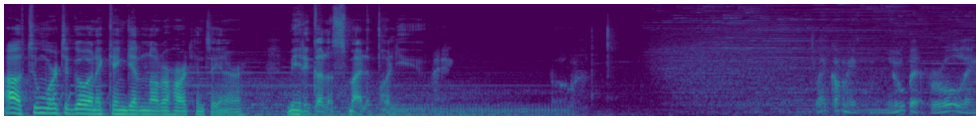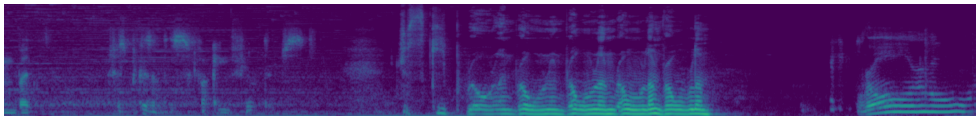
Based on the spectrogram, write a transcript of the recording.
Oh, two more to go and I can get another heart container. May the god smile upon you. It's like I'm a noob at rolling, but just because of these fucking filters. Just keep rolling, rolling, rolling, rolling, rolling. Roll.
